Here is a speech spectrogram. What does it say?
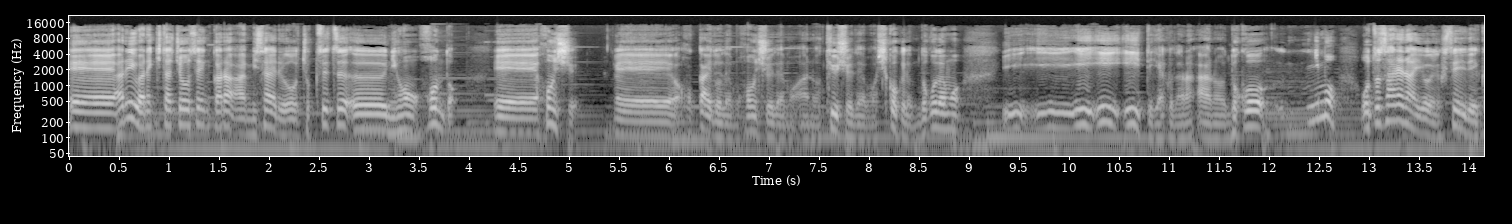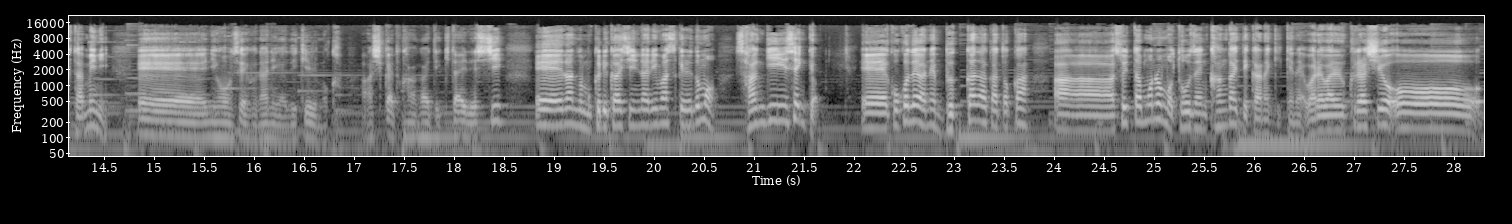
えあるいはね、北朝鮮からミサイルを直接、日本本土、え本州、えー、北海道でも本州でも、あの、九州でも四国でもどこでもいい、いい、いい、いいって逆だな。あの、どこにも落とされないように防いでいくために、えー、日本政府何ができるのか、しっかりと考えていきたいですし、えー、何度も繰り返しになりますけれども、参議院選挙、えー、ここではね、物価高とか、あそういったものも当然考えていかなきゃいけない。我々の暮らしを、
